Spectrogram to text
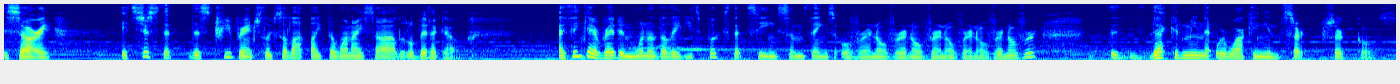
Sorry. It's just that this tree branch looks a lot like the one I saw a little bit ago. I think I read in one of the lady's books that seeing some things over and over and over and over and over and over, that could mean that we're walking in cir- circles.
